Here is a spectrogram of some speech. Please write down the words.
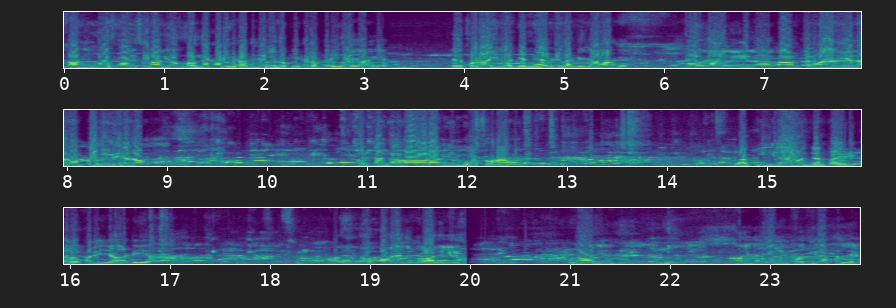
ਸਾਨੂੰ ਇਸ ਤੋਂ ਵੀ ਸੋਹਣਾ ਵਿਊ ਖਾਉਂਦੇ ਘੜੀ ਕੁ ਤੱਕ ਜਦੋਂ ਲੋਕੀ ਘਰੋਂ ਘਰੀ ਹੋ ਜਾਣਗੇ ਫਿਰ ਥੋੜਾ ਅਸੀਂ ਲਾਗੇ ਨਹਿਰ ਦੇ ਲਾਗੇ ਜਾਵਾਂਗੇ। ਧੂਆ ਵੇਖ ਲਓ। ਧੂਆ ਵੇਖ ਲਓ ਤੇ ਪੁੱਲ ਵੇਖ ਲਓ। ਪਰ ਚੰਦਰਮਾ ਵਾਲਾ ਵਿਊ ਬਹੁਤ ਸੋਹਣਾ ਵਾ। ਬਾਕੀ ਆ ਹੁਣ ਜਨਤਾ ਜਿਹੜੀ ਘਰੋਂ ਘਰੀ ਜਾਣ ਦੀ ਆ। ਲੋ ਜੀ ਫਾਈਨਲੀ ਅਸੀਂ ਪਹੁੰਚ ਗਏ ਥੱਲੇ।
